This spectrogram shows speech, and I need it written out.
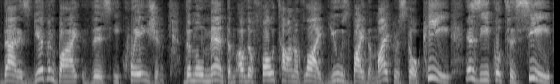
that is given by this equation. The momentum of the photon of light used by the microscope P is equal to C,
